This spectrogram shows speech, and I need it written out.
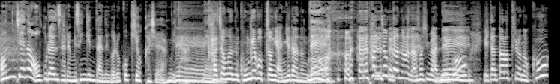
언제나 억울한 사람이 생긴다는 거를 꼭 기억하셔야 합니다. 네. 가정은 공개 법정이 아니라는 거. 네. 판정단으로 나서시면 안 네. 되고 일단 떨어뜨려 놓고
